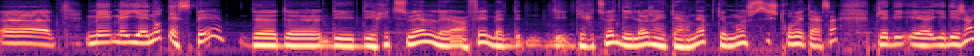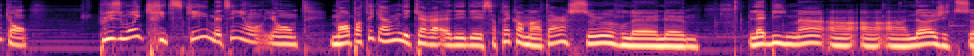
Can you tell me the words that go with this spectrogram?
mais, mais il y a un autre aspect de, des, rituels, en fait, ben, des, des, rituels des loges Internet que moi, aussi, je trouve intéressant. Puis il y, a des, gens qui ont plus ou moins critiqué, mais ils, m'ont apporté quand même des, certains commentaires sur le l'habillement en, loge et tout ça,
